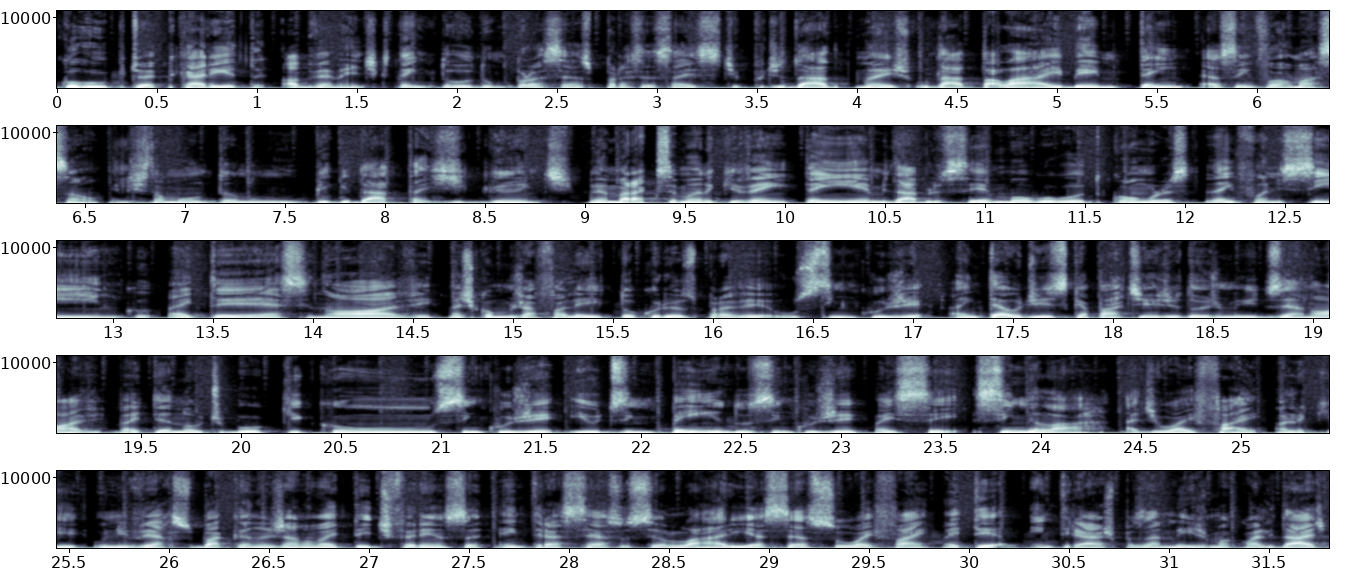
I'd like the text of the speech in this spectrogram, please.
corrupto, é picareta. Obviamente que tem todo um processo para acessar esse tipo de dado, mas o dado tá lá. A IBM tem essa informação. Eles estão montando um Big Data gigante. Lembrar que semana que vem tem MWC, Mobile World Congress, tem iPhone 5, vai ter S9, mas como já falei, tô curioso para ver o 5G. A Intel disse que a partir de 2019 vai ter notebook com 5G e o desempenho do 5G vai ser similar a de Wi-Fi. Olha que universo bacana, já não vai ter diferença entre acesso celular e acesso Wi-Fi. Vai ter, entre aspas, a mesma qualidade.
